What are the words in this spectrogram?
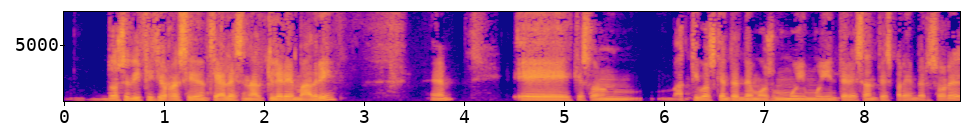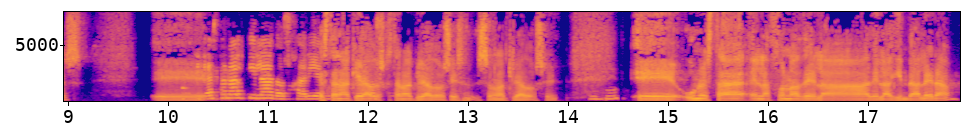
dos edificios residenciales en alquiler en Madrid, ¿eh? que son activos que entendemos muy, muy interesantes para inversores. Eh, ya están alquilados, Javier. Están alquilados, que están alquilados, sí, son alquilados, sí. Uh -huh. eh, uno está en la zona de la, de la Guindalera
